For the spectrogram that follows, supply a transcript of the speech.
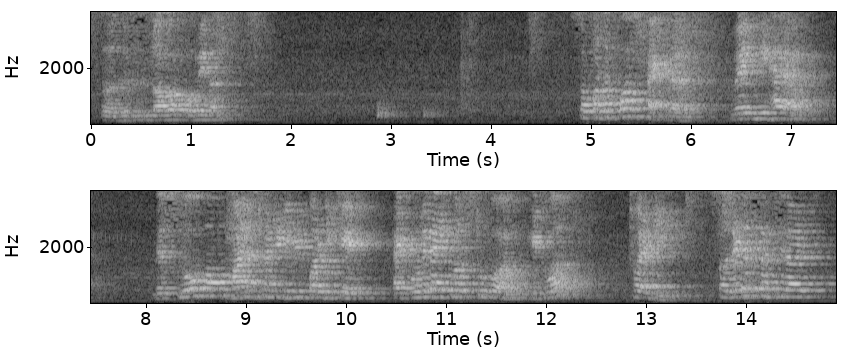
So this is log of omega. So for the first factor, when we have the slope of minus 20 dB per decade at omega equals to 1 it was 12 dB. So let us consider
